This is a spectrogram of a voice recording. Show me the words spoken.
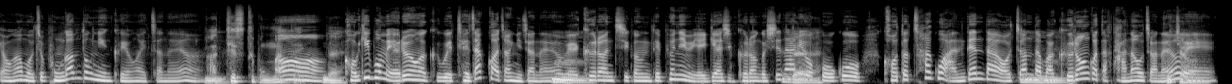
영화 뭐죠? 봉 감독님 그 영화 있잖아요. 음. 아티스트 복만대. 어, 네. 거기 보면 에로 영화 그 왜 제작 과정이잖아요. 음. 왜 그런 지금 대표님이 얘기하신 그런 거 시나리오 네. 보고 걷어차고 안 된다 어쩐다 막 음. 그런 거 딱 다 나오잖아요. 그죠. 왜?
